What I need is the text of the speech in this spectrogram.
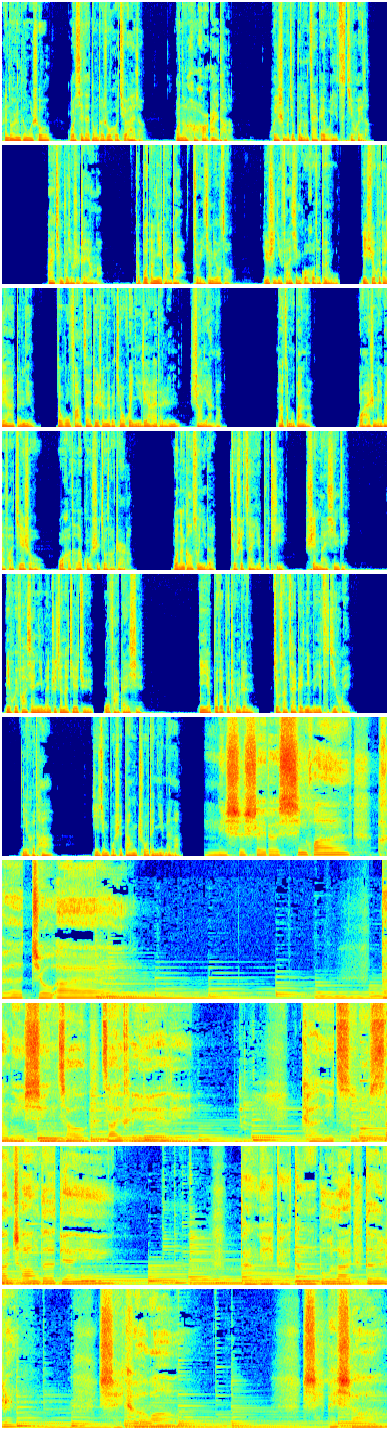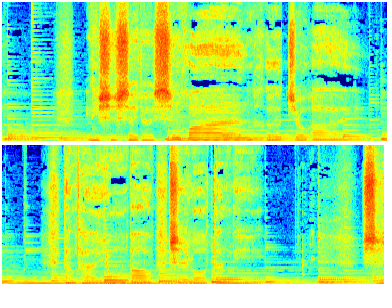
很多人跟我说，我现在懂得如何去爱了，我能好好爱他了，为什么就不能再给我一次机会了？爱情不就是这样吗？他不等你长大就已经溜走，于是你反省过后的顿悟，你学会的恋爱本领都无法再对着那个教会你恋爱的人上演了。那怎么办呢？我还是没办法接受我和他的故事就到这儿了。我能告诉你的就是再也不提。深埋心底，你会发现你们之间的结局无法改写。你也不得不承认，就算再给你们一次机会，你和他已经不是当初的你们了。你是谁的新欢和旧爱？当你行走在黑夜里。次不散场的电影，等一个等不来的人，谁渴望，谁悲伤？你是谁的新欢和旧爱？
